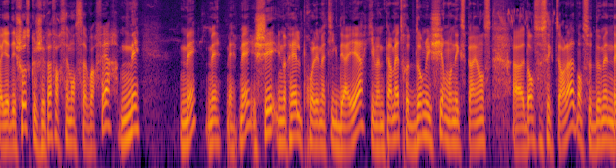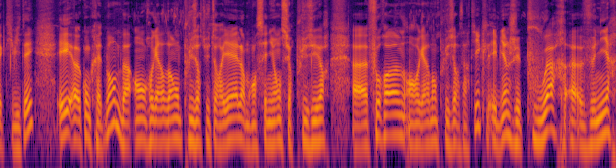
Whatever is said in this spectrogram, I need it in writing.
il y a des choses que je ne vais pas forcément savoir faire, mais mais, mais, mais, mais j'ai une réelle problématique derrière qui va me permettre d'enrichir mon expérience euh, dans ce secteur-là, dans ce domaine d'activité. Et euh, concrètement, bah, en regardant plusieurs tutoriels, en me renseignant sur plusieurs euh, forums, en regardant plusieurs articles, eh bien, je vais pouvoir venir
